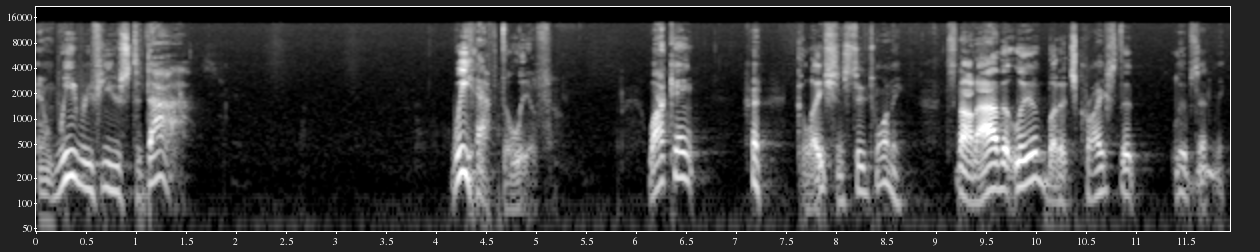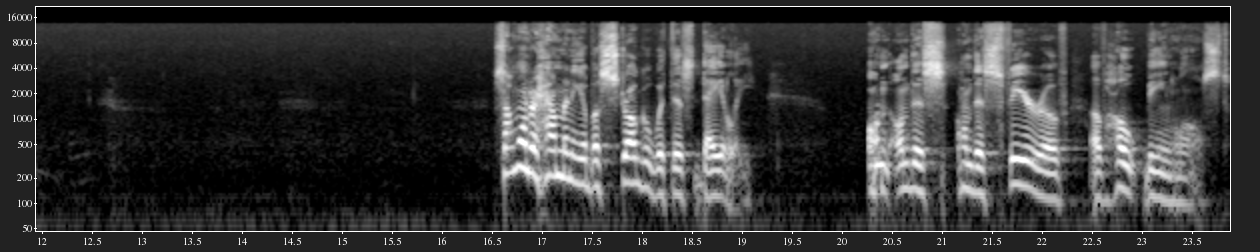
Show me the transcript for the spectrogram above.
And we refuse to die. We have to live. Why can't Galatians 2:20? It's not I that live, but it's Christ that lives in me. So I wonder how many of us struggle with this daily. on, on, this, on this fear of, of hope being lost.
